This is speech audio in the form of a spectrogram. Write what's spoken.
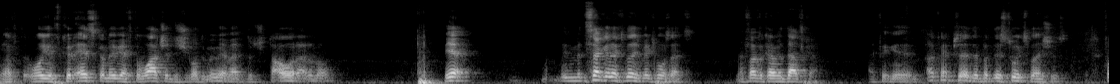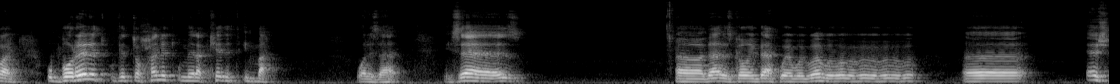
you have to. Well, you could ask her. Maybe you have to watch it. Does she go to maybe have to? I don't know. Yeah. The second explanation makes more sense. Nafal v'kav davka. I think. Uh, okay, said but there's two explanations. Fine. Uboreret v'tochanet umirakedet imah. What is that? He says, uh, that is going back where where, where, where, where, were. Uh, this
